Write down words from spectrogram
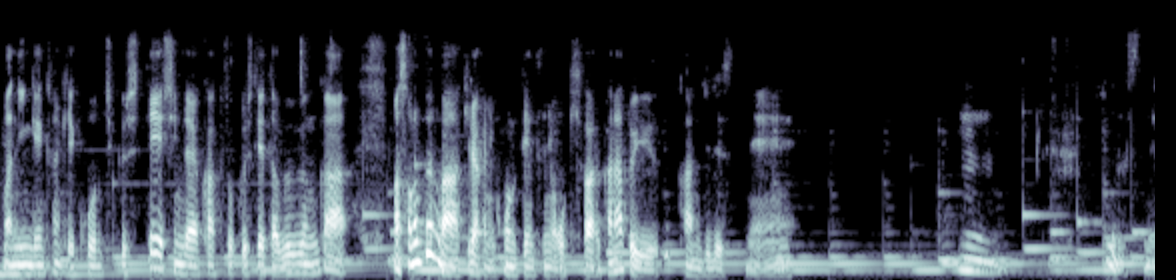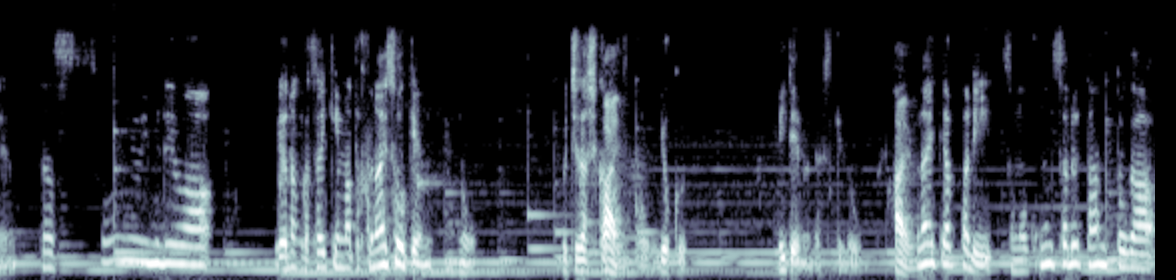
まあ、人間関係構築して信頼を獲得してた部分が、まあ、その分は明らかにコンテンツに置き換わるかなという感じですね。そうですね。だそういう意味では、いや、なんか最近また船内総研の打ち出し方とかをよく見てるんですけど、はい。船井ってやっぱりそのコンサルタントが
